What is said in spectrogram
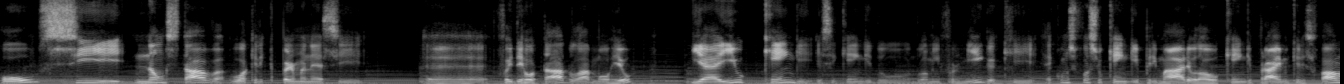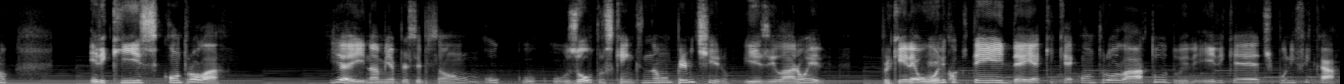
Ou se não estava, ou aquele que permanece é, foi derrotado lá, morreu. E aí o Kang, esse Kang do, do Homem-Formiga, que é como se fosse o Kang primário lá, o Kang Prime que eles falam, ele quis controlar. E aí, na minha percepção, o, o, os outros Kangs não permitiram e exilaram ele. Porque ele é o único que tem a ideia que quer controlar tudo. Ele, ele quer, tipo, unificar.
